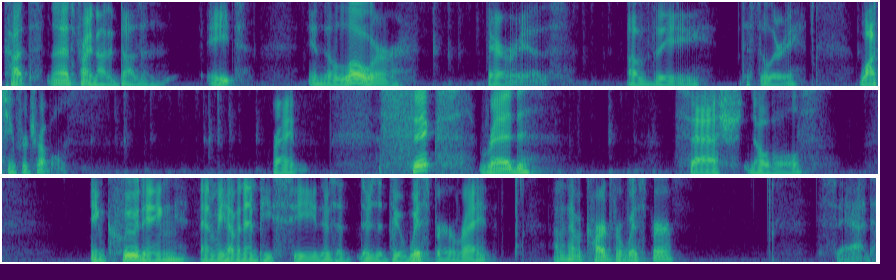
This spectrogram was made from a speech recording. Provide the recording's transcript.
cut. That's probably not a dozen. Eight in the lower areas of the distillery, watching for trouble. Right? Six red sash nobles, including, and we have an NPC. There's a there's a dude Whisper, right? I don't have a card for Whisper. Sad.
